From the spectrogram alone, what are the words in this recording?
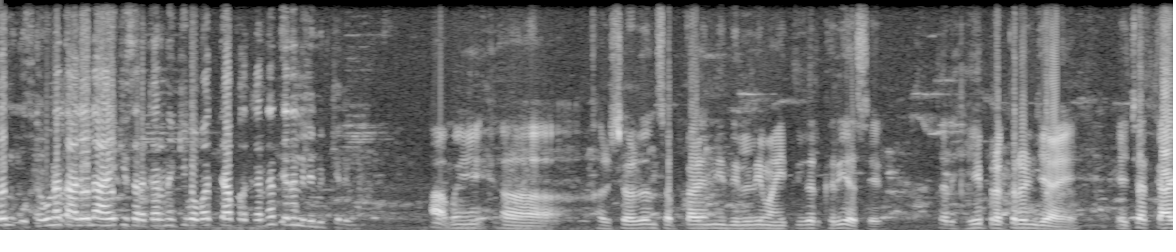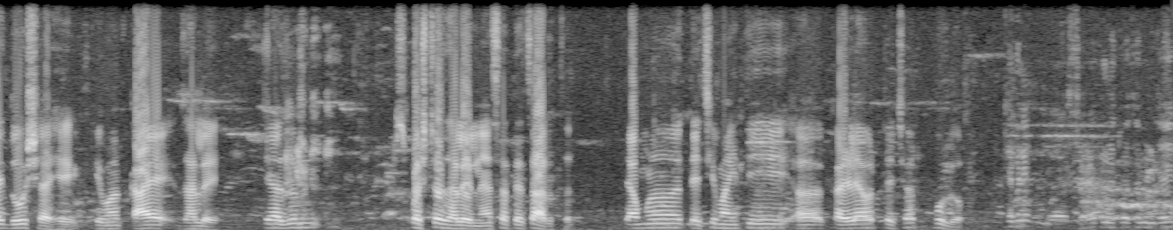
पण उठवण्यात आलेलं आहे की सरकारने की बाबा त्या प्रकरणात त्यांना निलंबित केले हा म्हणजे हर्षवर्धन सपकाळ यांनी दिलेली माहिती जर खरी असेल तर हे प्रकरण जे आहे याच्यात काय दोष आहे किंवा काय झालं आहे ते अजून स्पष्ट झालेलं नाही असा त्याचा अर्थ. त्यामुळं त्याची माहिती कळल्यावर त्याच्यावर बोलू आपण. सगळ्यात महत्त्वाचं म्हणजे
